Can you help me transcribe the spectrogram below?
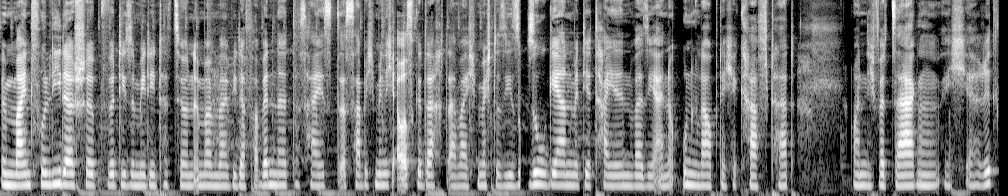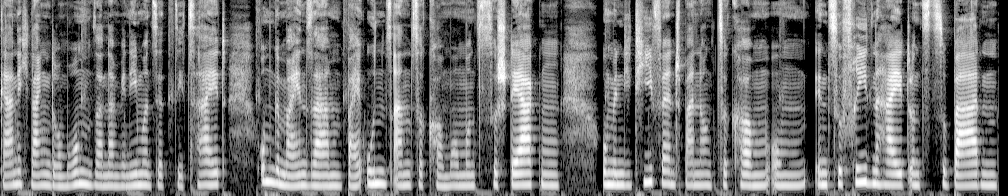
im Mindful Leadership wird diese Meditation immer mal wieder verwendet. Das heißt, das habe ich mir nicht ausgedacht, aber ich möchte sie so, so gern mit dir teilen, weil sie eine unglaubliche Kraft hat. Und ich würde sagen, ich äh, rede gar nicht lange drum rum, sondern wir nehmen uns jetzt die Zeit, um gemeinsam bei uns anzukommen, um uns zu stärken, um in die tiefe Entspannung zu kommen, um in Zufriedenheit uns zu baden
